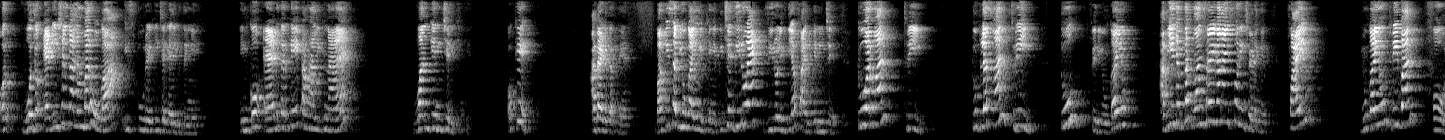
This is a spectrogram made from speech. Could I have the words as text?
और वो जो एडिशन का नंबर होगा, इस पूरे की जगह लिख देंगे। इनको ऐड करके कहा लिखना है? वन के नीचे लिखेंगे। ओके? अब ऐड करते हैं। बाकी सब यू का यू लिखेंगे। पीछे ज़ीरो है ज़ीरो लिख दिया फाइव के नीचे। टू और one three two plus one three two फिर यू का यू अब ये जब तक वंस रहेगा ना, इसको नहीं छेड़ेंगे। फाइव यू का यू थ्री वन फोर।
